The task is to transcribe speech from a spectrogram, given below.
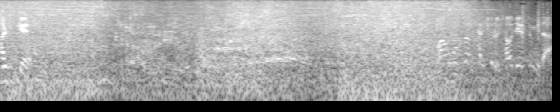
잘 죽게 저지했습니다.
